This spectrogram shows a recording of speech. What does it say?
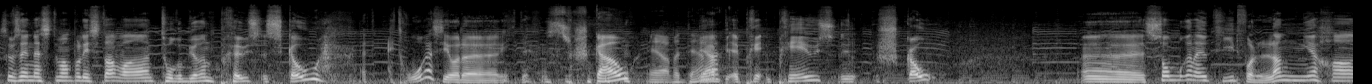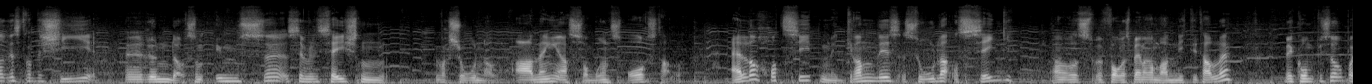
Skal vi se, Nestemann på lista var Torbjørn Praus Skau. Jeg, jeg tror jeg sier det riktig. Skau? Ja, hva det Ja, pre Preus Skau. Eh, sommeren er jo tid for lange, harde strategirunder som ymse Civilization-versjoner, avhengig av sommerens årstall. Eller hotseat med Grandis, Sola og Sig, forespilleren av 90-tallet, med kompiser på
